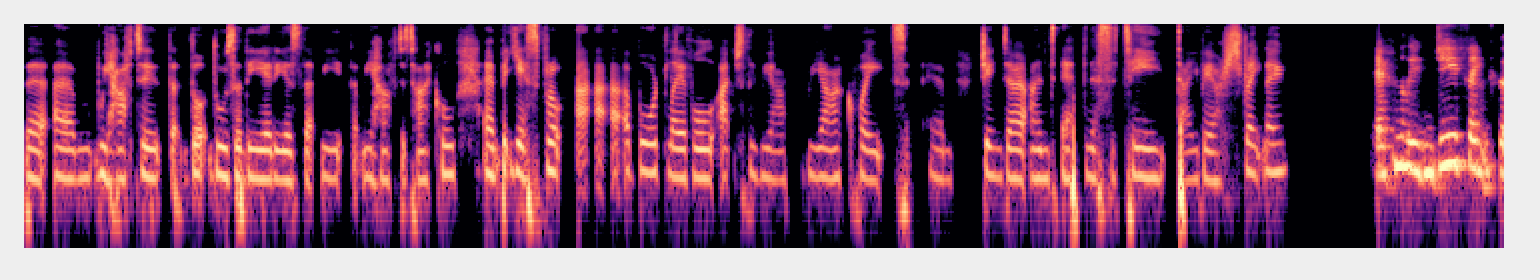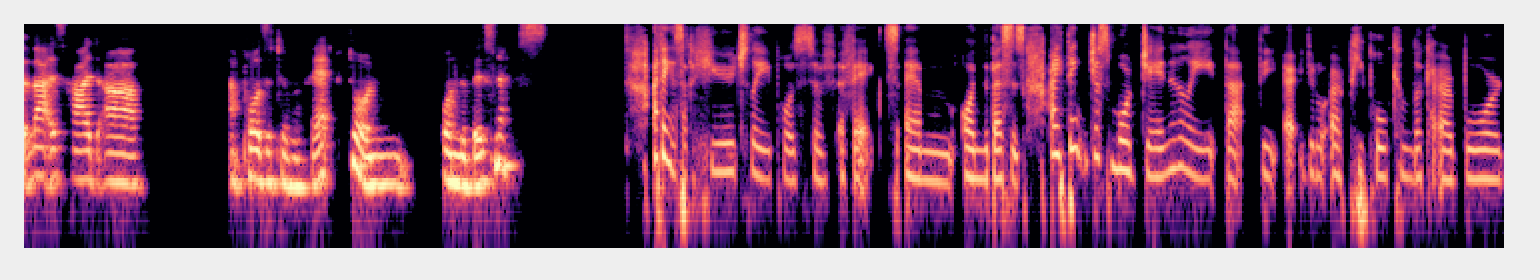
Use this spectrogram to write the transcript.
that um, we have to that th- those are the areas that we that we have to tackle. Um, but yes, from at, a board level, actually we are we are quite um, gender and ethnicity diverse right now. Definitely. Do you think that that has had a a positive effect on on the business? I think it's had a hugely positive effect um, on the business. I think just more generally that the uh, you know our people can look at our board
